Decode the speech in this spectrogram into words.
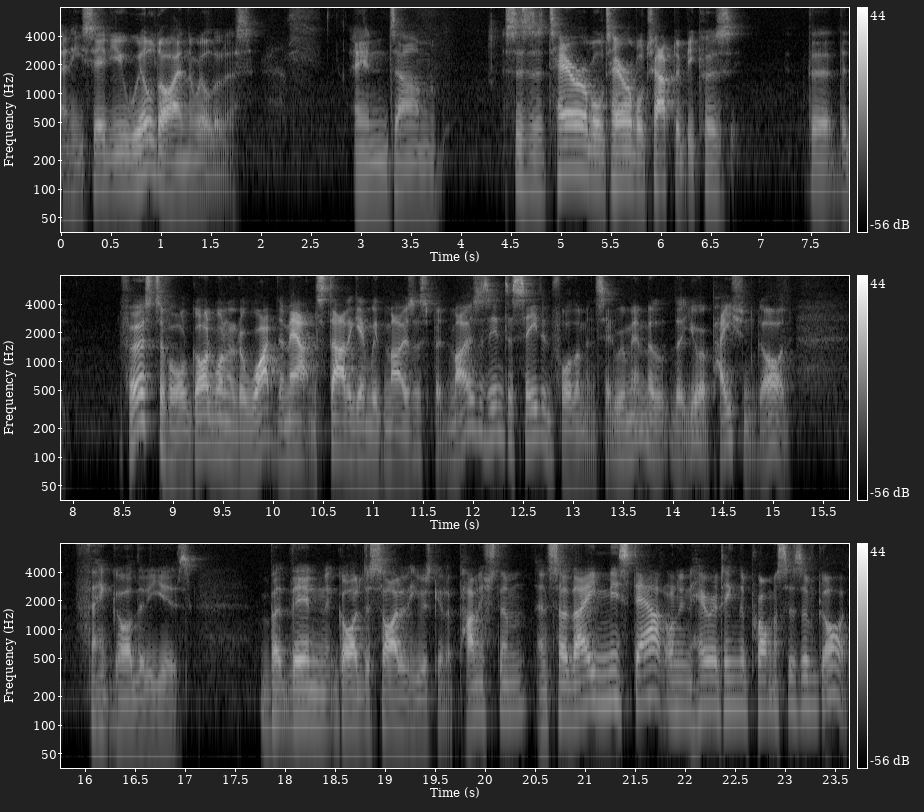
And he said, You will die in the wilderness. And um, this is a terrible, terrible chapter because the, the first of all, God wanted to wipe them out and start again with Moses, but Moses interceded for them and said, Remember that you're a patient God. Thank God that He is. But then God decided He was going to punish them, and so they missed out on inheriting the promises of God.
